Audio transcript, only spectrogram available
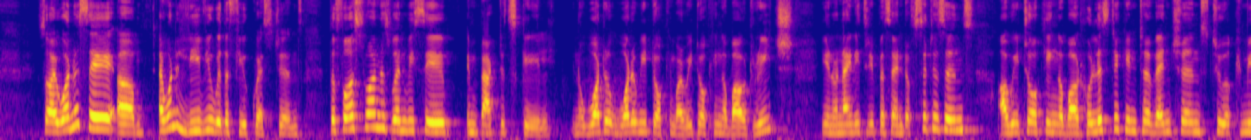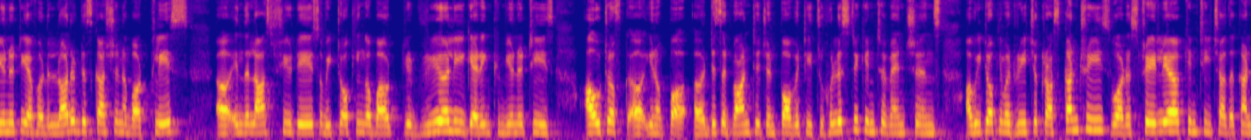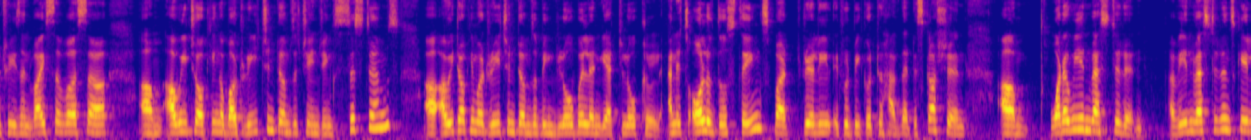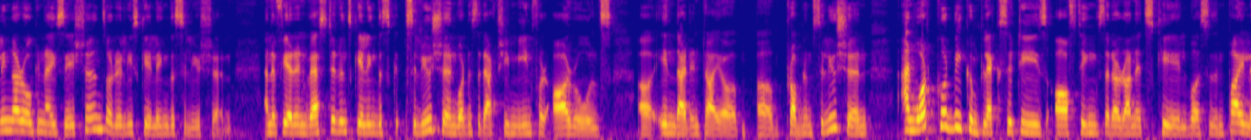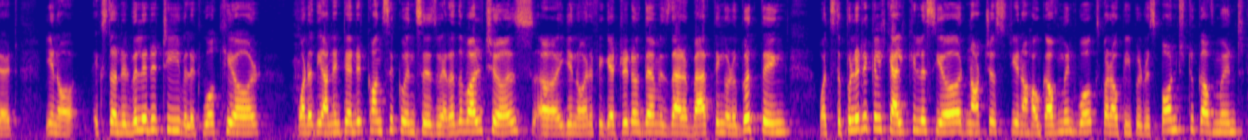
So I want to say, um, I want to leave you with a few questions. The first one is when we say impact at scale, you know, what are, what are we talking about? Are we talking about reach? You know, 93% of citizens. Are we talking about holistic interventions to a community? I've heard a lot of discussion about place uh, in the last few days? Are we talking about really getting communities out of uh, you know po- uh, disadvantage and poverty through holistic interventions? Are we talking about reach across countries, what Australia can teach other countries, and vice versa? Um, are we talking about reach in terms of changing systems? Uh, are we talking about reach in terms of being global and yet local? And it's all of those things, but really it would be good to have that discussion. Um, what are we invested in? Are we invested in scaling our organizations or really scaling the solution? And if we are invested in scaling the sc- solution, what does it actually mean for our roles uh, in that entire uh, problem solution? And what could be complexities of things that are run at scale versus in pilot? You know, external validity, will it work here? What are the unintended consequences? Where are the vultures? Uh, you know, and if you get rid of them, is that a bad thing or a good thing? What's the political calculus here? Not just you know how government works, but how people respond to government.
